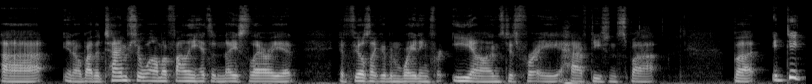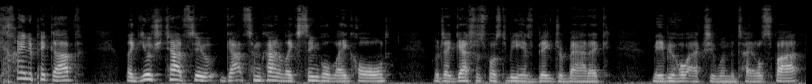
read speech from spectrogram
Uh, you know, by the time Suwama finally hits a nice lariat, it feels like we've been waiting for eons just for a half decent spot. But it did kind of pick up. Like Yoshitatsu got some kind of like single leg hold, which I guess was supposed to be his big dramatic. Maybe he'll actually win the title spot.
